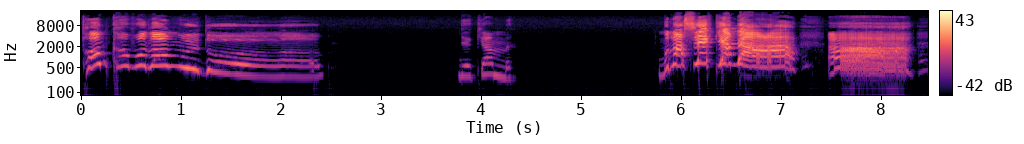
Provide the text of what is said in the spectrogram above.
Tam kafadan vurdum. Reklam mı? Bu nasıl reklam ya? Aa!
